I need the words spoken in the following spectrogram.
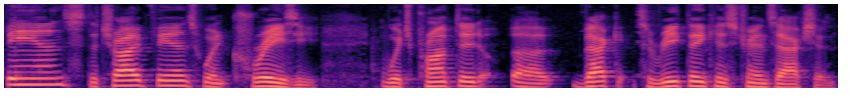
fans, the tribe fans, went crazy, which prompted uh, to rethink his transaction.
